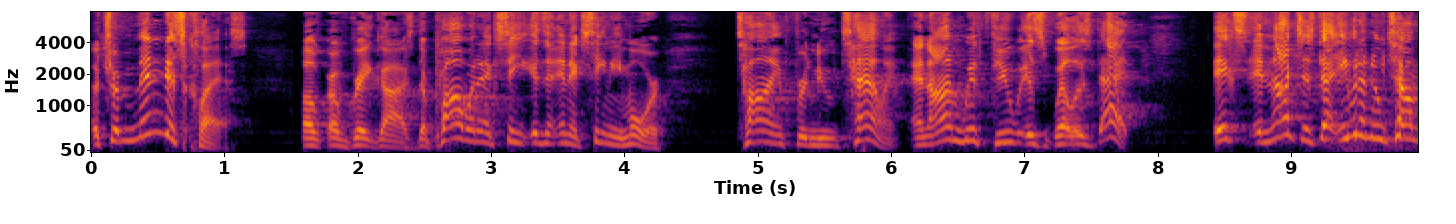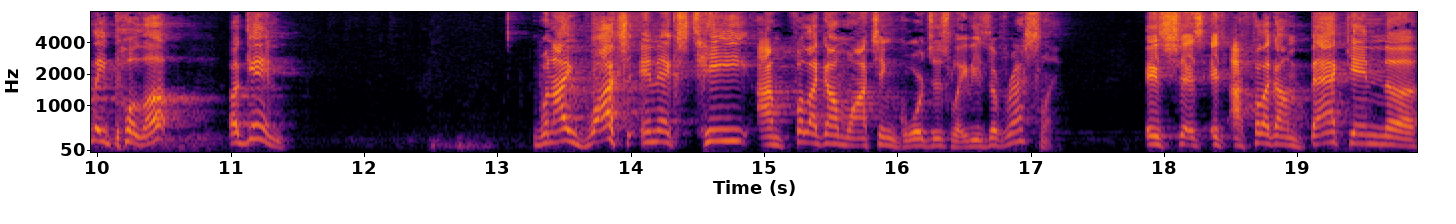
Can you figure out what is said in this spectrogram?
a tremendous class of, of great guys. The problem with NXT isn't NXT anymore. Time for new talent. And I'm with you as well as that. It's and not just that, even the new talent they pull up, again, when I watch NXT, I feel like I'm watching gorgeous ladies of wrestling. It's just, I feel like I'm back in the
